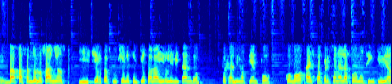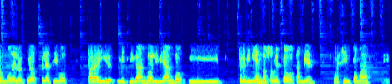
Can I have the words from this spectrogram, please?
va pasando los años y ciertas funciones empiezan a ir limitando, pues al mismo tiempo, cómo a esta persona la podemos incluir a un modelo de cuidados paliativos para ir mitigando, aliviando y previniendo sobre todo también pues síntomas eh,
